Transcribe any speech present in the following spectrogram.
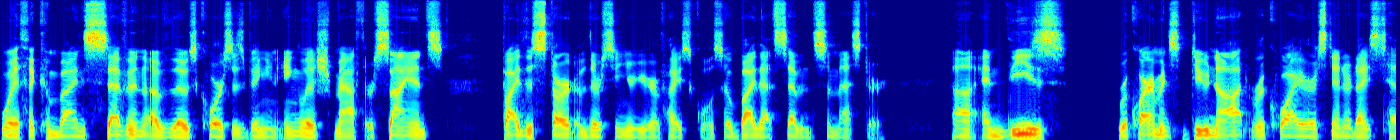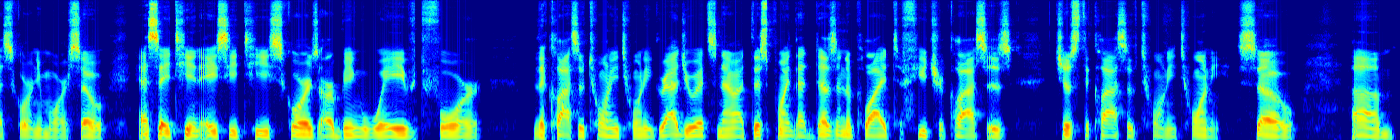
with a combined seven of those courses being in English, math, or science by the start of their senior year of high school. So, by that seventh semester. Uh, and these requirements do not require a standardized test score anymore. So SAT and ACT scores are being waived for the class of 2020 graduates. Now, at this point, that doesn't apply to future classes, just the class of 2020. So, um,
